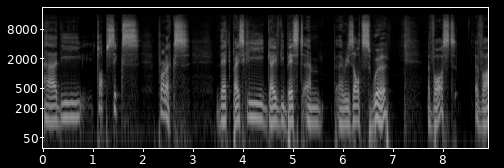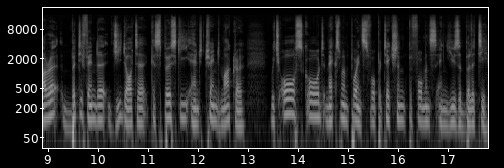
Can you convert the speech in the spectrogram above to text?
Uh, the top six products that basically gave the best um, uh, results were Avast, Avira, Bitdefender, GData, Kaspersky, and Trend Micro, which all scored maximum points for protection, performance, and usability.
